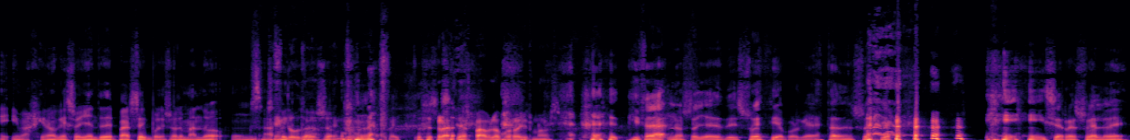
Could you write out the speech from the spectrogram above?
Imagino que es oyente de Parsec, por eso le mando un afectuoso, Gracias, Pablo, por oírnos. Quizá nos oye desde Suecia, porque ha estado en Suecia y se resuelve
